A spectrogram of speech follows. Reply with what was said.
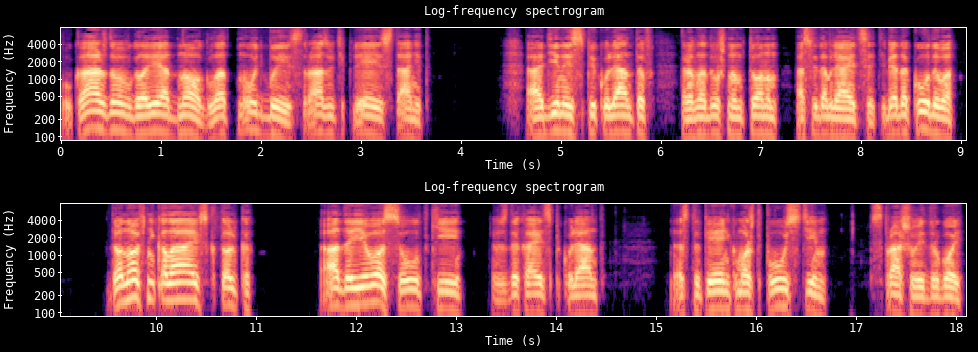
У каждого в голове одно — глотнуть бы, сразу теплее станет. Один из спекулянтов равнодушным тоном осведомляется. — Тебе докудова? До Новь Николаевск только. А до его сутки, — вздыхает спекулянт. На ступеньку, может, пустим, — спрашивает другой.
